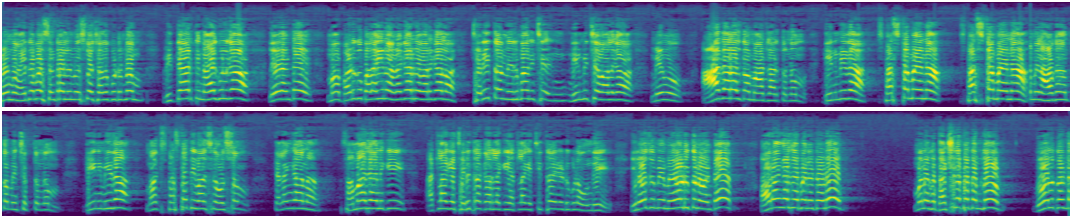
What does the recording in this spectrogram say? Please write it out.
మేము హైదరాబాద్ సెంట్రల్ యూనివర్సిటీలో చదువుకుంటున్నాం. విద్యార్థి నాయకులుగా లేదంటే మా బడుగు బలహీన అణగారిన వర్గాల చరిత్రను నిర్మాణించే నిర్మించే వాళ్ళుగా మేము ఆధారాలతో మాట్లాడుతున్నాం. దీని మీద స్పష్టమైన స్పష్టమైన అవగాహనతో మేము చెప్తున్నాం. దీని మీద మాకు స్పష్టత ఇవ్వాల్సిన అవసరం. తెలంగాణ సమాజానికి అట్లాగే చరిత్రకారులకి అట్లాగే చిత్రహీనుడు కూడా ఉంది. ఈ రోజు మేము ఏమడుగుతున్నాం అంటే ఔరంగజేబ్ అనేటోడు మనకు దక్షిణ పథంలో గోల్కొండ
